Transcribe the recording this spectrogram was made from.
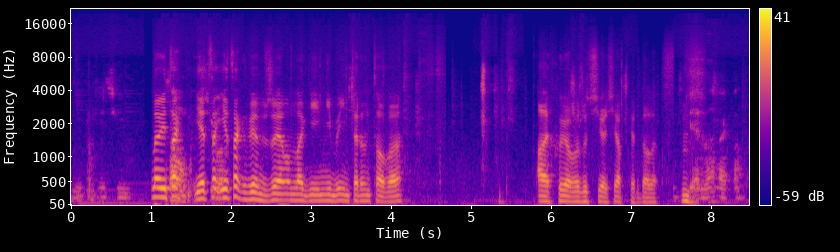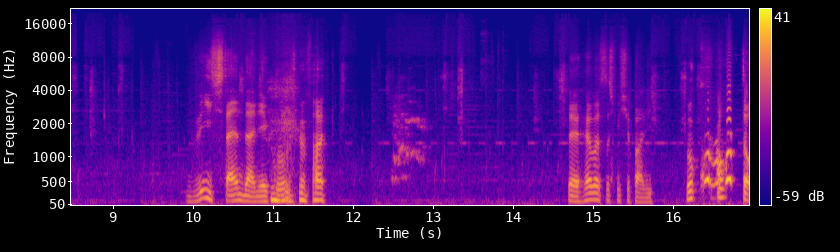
Nie powiecie mi. No i tak, ja, tak- ja tak wiem, że ja mam lagi niby internetowe. Ale chujowo rzuciłeś, ja pierdolę. Pierdolę tam. Wyjdź tędy, a nie kurwa. Ty, chyba coś mi się pali. No kurwa, what to?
